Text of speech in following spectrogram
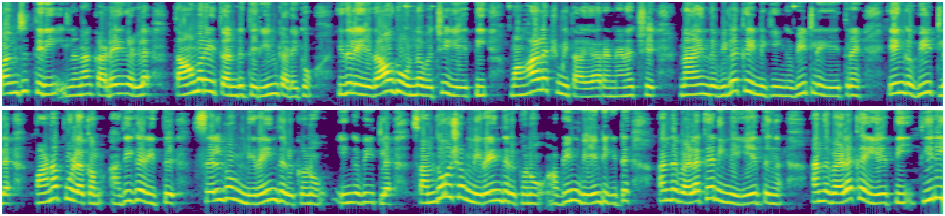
பஞ்சுத்திரி இல்லைனா கடைகளில் தாமரை தண்டு திரின்னு கிடைக்கும். இதில் ஏதாவது ஒன்றை வச்சு ஏற்றி மகாலட்சுமி தாயாரை நினச்சி நான் இந்த விளக்கை இன்றைக்கி எங்கள் வீட்டில் ஏற்றுறேன் எங்கள் வீட்டில் பணப்புழக்கம் அதிகரித்து செல்வம் நிறைந்து இருக்கணும் எங்கள் வீட்டில் சந்தோஷம் நிறைந்து இருக்கணும் அப்படின்னு வேண்டிக்கிட்டு அந்த விளக்கை நீங்கள் ஏற்றுங்க அந்த விளக்கை ஏற்றி திரி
